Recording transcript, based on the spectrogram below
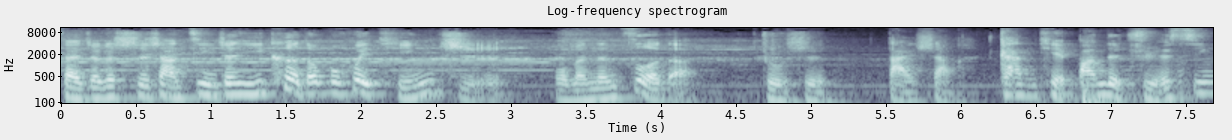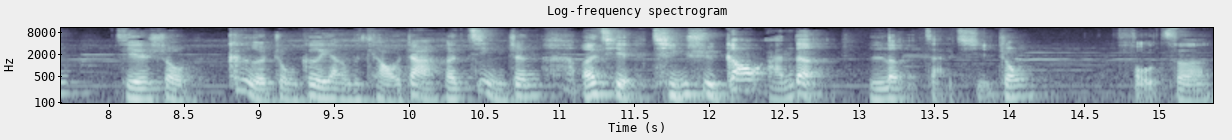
在这个世上，竞争一刻都不会停止。我们能做的就是带上钢铁般的决心，接受各种各样的挑战和竞争，而且情绪高昂的乐在其中，否则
